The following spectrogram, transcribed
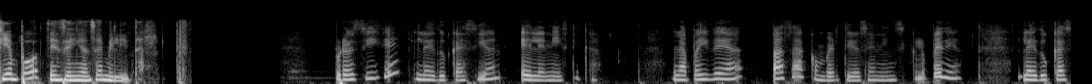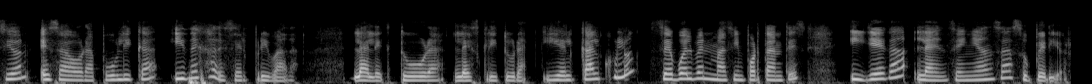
Tiempo de enseñanza militar. Prosigue la educación helenística. La paidea pasa a convertirse en enciclopedia. La educación es ahora pública y deja de ser privada. La lectura, la escritura y el cálculo se vuelven más importantes y llega la enseñanza superior.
